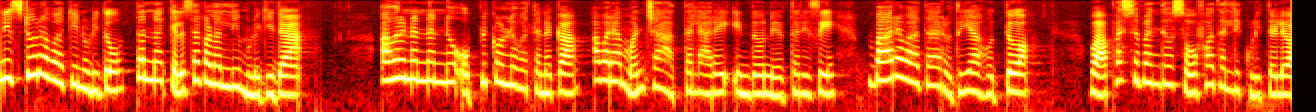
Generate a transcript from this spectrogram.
ನಿಷ್ಠೂರವಾಗಿ ನುಡಿದು ತನ್ನ ಕೆಲಸಗಳಲ್ಲಿ ಮುಳುಗಿದ. ಅವರು ನನ್ನನ್ನು ಒಪ್ಪಿಕೊಳ್ಳುವ ತನಕ ಅವರ ಮಂಚ ಹತ್ತಲಾರೆ ಎಂದು ನಿರ್ಧರಿಸಿ ಭಾರವಾದ ಹೃದಯ ಹೊತ್ತು ವಾಪಸ್ಸು ಬಂದು ಸೋಫಾದಲ್ಲಿ ಕುಳಿತಳು.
